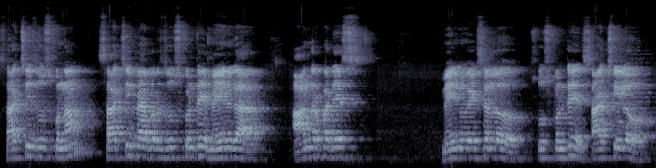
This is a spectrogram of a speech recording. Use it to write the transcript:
సాక్షి చూసుకున్నాం. సాక్షి పేపర్ చూసుకుంటే మెయిన్గా ఆంధ్రప్రదేశ్ మెయిన్ వెర్షన్లో చూసుకుంటే సాక్షిలో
